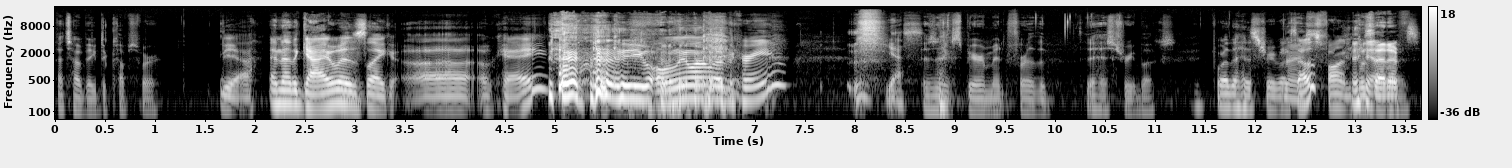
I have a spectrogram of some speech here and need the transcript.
That's how big the cups were. Yeah. And then the guy was like, uh, okay. you only want whipped cream? Yes. It was an experiment for the the history books. For the history books. Nice. That was fun. was Yeah, that it it? was.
